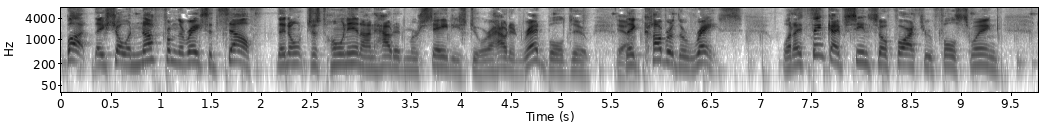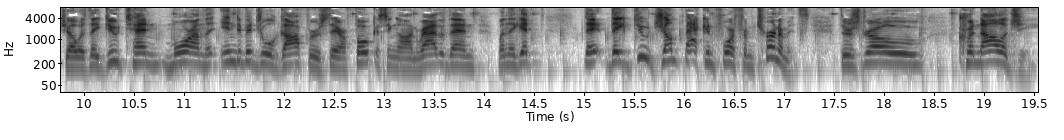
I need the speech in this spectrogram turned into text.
But they show enough from the race itself. They don't just hone in on how did Mercedes do or how did Red Bull do. Yeah. They cover the race. What I think I've seen so far through Full Swing, Joe, is they do tend more on the individual golfers they are focusing on rather than when they get they they do jump back and forth from tournaments. There's no chronology,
